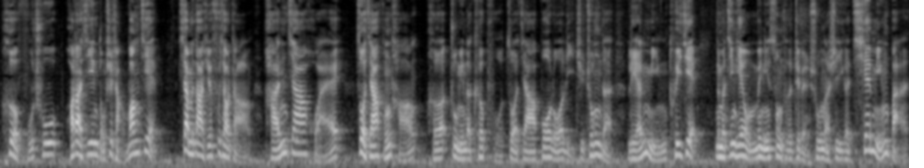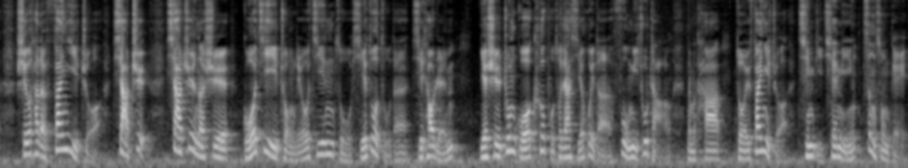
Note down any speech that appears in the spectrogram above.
贺福初、华大基因董事长汪建。厦门大学副校长韩家怀、作家冯唐和著名的科普作家波罗李志忠的联名推荐。那么今天我们为您送出的这本书呢，是一个签名版，是由他的翻译者夏至。夏至呢是国际肿瘤基因组协作组的协调人。也是中国科普作家协会的副秘书长。那么他作为翻译者亲笔签名，赠送给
